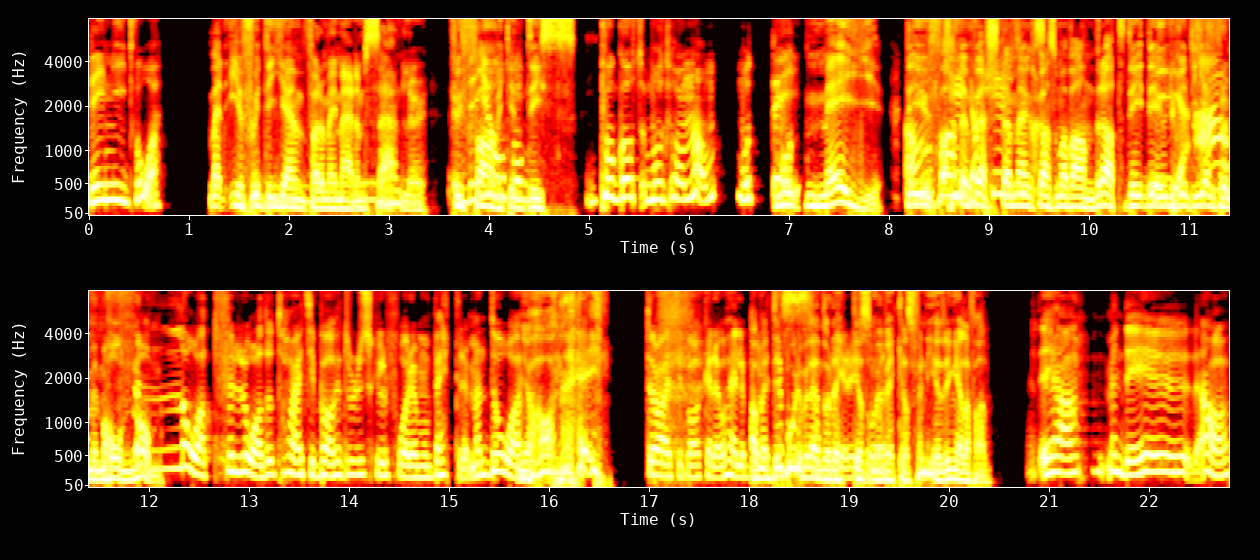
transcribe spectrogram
Det är ni två. Men jag får inte jämföra mig med Adam Sandler. Fy fan jo, vilken på- diss. På gott mot honom, mot dig. Mot mig! Det är ju Ja, fan okej, den okej, värsta det- människan som har vandrat. Det, det, du kan inte jämföra mig med honom. Förlåt, förlåt. Då tar jag tillbaka. Jag trodde du skulle få det att må bättre. Men då Jaha, nej. drar jag tillbaka det och häller på Ja men det borde väl ändå räcka som en veckans förnedring i alla fall. Ja, men det är ju, ja,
